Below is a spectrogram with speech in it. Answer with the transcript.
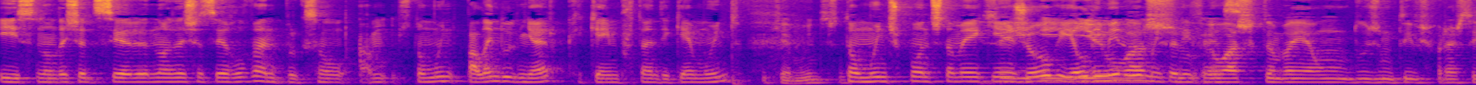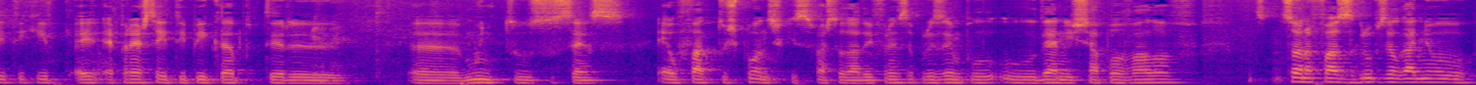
e isso não deixa de ser, não deixa de ser relevante porque são, estão muito, para além do dinheiro, que, que é importante e que é muito, que é muito estão muitos pontos também aqui sim, em jogo e, e ele diminuiu muita diferença. Eu acho que também é um dos motivos para esta ATP, é, é para esta ATP Cup ter uh, muito sucesso é o facto dos pontos, que isso faz toda a diferença. Por exemplo, o Denis Shapovalov, só na fase de grupos ele ganhou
